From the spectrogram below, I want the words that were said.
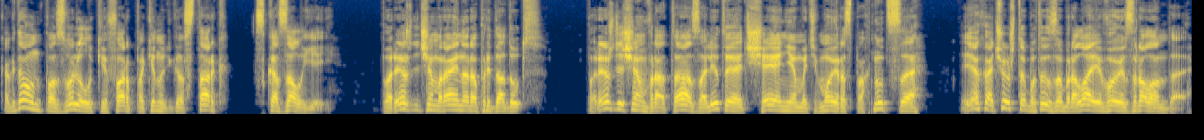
когда он позволил Кефар покинуть Гастарк, сказал ей, «Прежде чем Райнера предадут, прежде чем врата, залитые отчаянием и тьмой, распахнутся, я хочу, чтобы ты забрала его из Роланда».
